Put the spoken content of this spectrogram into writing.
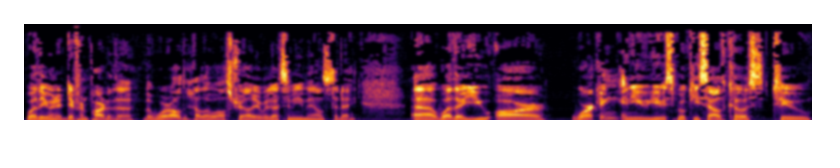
Whether you're in a different part of the, the world, hello Australia, we got some emails today. Uh, whether you are working and you use Spooky South Coast to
